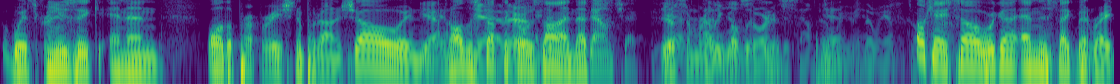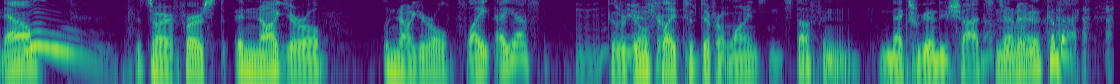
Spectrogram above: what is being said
with crazy. music and then all the preparation to put on a show and, Yeah. and all the Yeah, stuff that there- goes and- on. and That's sound check. There's Yeah. some I really good love listening to stories sound that, check, we, man. that we have to talk okay. about. So we're gonna end this segment right now. It's our first inaugural inaugural flight, I guess, hmm. because we're Yeah, doing sure. flights of different wines and stuff. And next we're gonna do shots, Not and too then we're gonna come back.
